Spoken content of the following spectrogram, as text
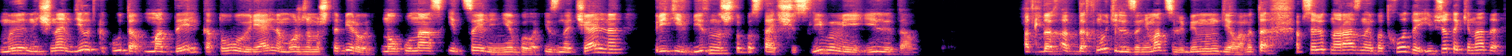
мы начинаем делать какую-то модель, которую реально можно масштабировать. Но у нас и цели не было изначально прийти в бизнес, чтобы стать счастливыми или там отдохнуть или заниматься любимым делом. Это абсолютно разные подходы, и все-таки надо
